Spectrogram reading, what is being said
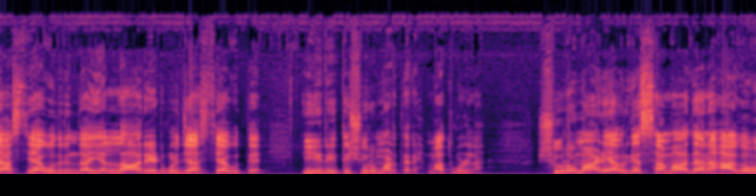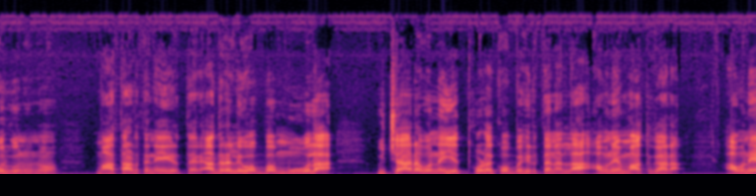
ಜಾಸ್ತಿ ಆಗೋದ್ರಿಂದ ಎಲ್ಲ ರೇಟ್ಗಳು ಜಾಸ್ತಿ ಆಗುತ್ತೆ. ಈ ರೀತಿ ಶುರು ಮಾಡ್ತಾರೆ ಮಾತುಗಳನ್ನ ಶುರು ಮಾಡಿ ಅವ್ರಿಗೆ ಸಮಾಧಾನ ಆಗೋವರೆಗೂ ಮಾತಾಡ್ತಾನೇ ಇರ್ತಾರೆ. ಅದರಲ್ಲಿ ಒಬ್ಬ ಮೂಲ ವಿಚಾರವನ್ನು ಎತ್ಕೊಡೋಕೆ ಒಬ್ಬ ಇರ್ತಾನಲ್ಲ, ಅವನೇ ಮಾತುಗಾರ. ಅವನೇ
